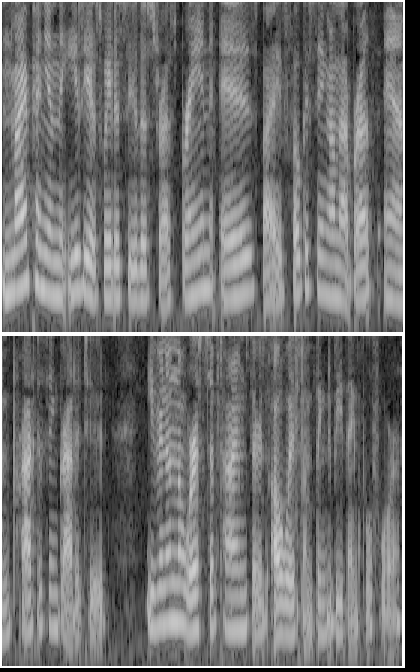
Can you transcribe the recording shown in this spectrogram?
In my opinion, the easiest way to soothe a stressed brain is by focusing on that breath and practicing gratitude. Even in the worst of times, there's always something to be thankful for.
